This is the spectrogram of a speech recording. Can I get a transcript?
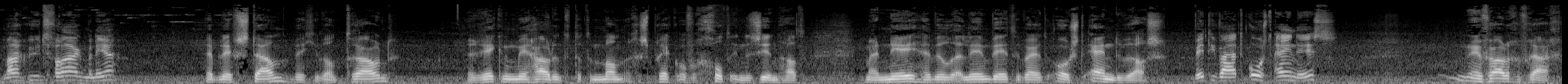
Mag ik u iets vragen, meneer? Hij bleef staan, een beetje wantrouwend, er rekening mee houdend dat de man een gesprek over God in de zin had. Maar nee, hij wilde alleen weten waar het oosteinde was. Weet u waar het oosteinde is? Een eenvoudige vraag.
